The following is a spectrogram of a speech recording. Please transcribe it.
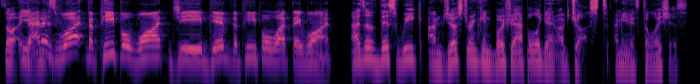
So yeah, That is what the people want, Geeb. Give the people what they want. as of this week, I'm just drinking Busch Apple again. I'm just, I mean, it's delicious.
